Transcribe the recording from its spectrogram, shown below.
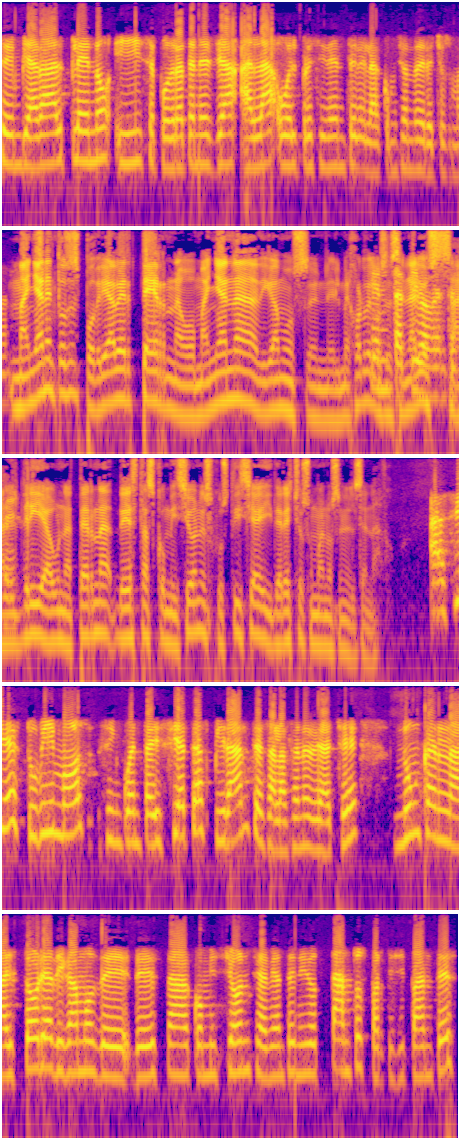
se enviará al Pleno y se podrá tener ya a la o el presidente de la Comisión de Derechos Humanos. Mañana entonces podría haber terna o mañana, digamos, en el mejor de los escenarios saldría una terna de estas comisiones, justicia y derechos humanos en el Senado. Así es, tuvimos 57 aspirantes a la CNDH. Nunca en la historia, digamos, de, de esta comisión se habían tenido tantos participantes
